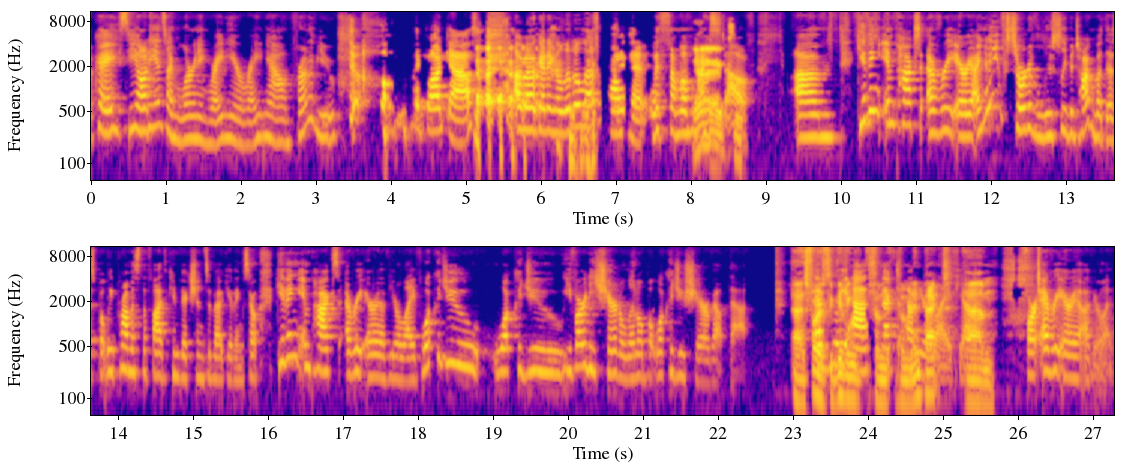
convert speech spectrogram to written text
okay. See, audience, I'm learning right here, right now, in front of you podcast about getting a little less private with some of my yeah, stuff. Um, giving impacts every area. I know you've sort of loosely been talking about this, but we promised the five convictions about giving. So giving impacts every area of your life. What could you, what could you, you've already shared a little, but what could you share about that? Uh, as far every as the giving from, from impact, life, yeah. um, or every area of your life.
